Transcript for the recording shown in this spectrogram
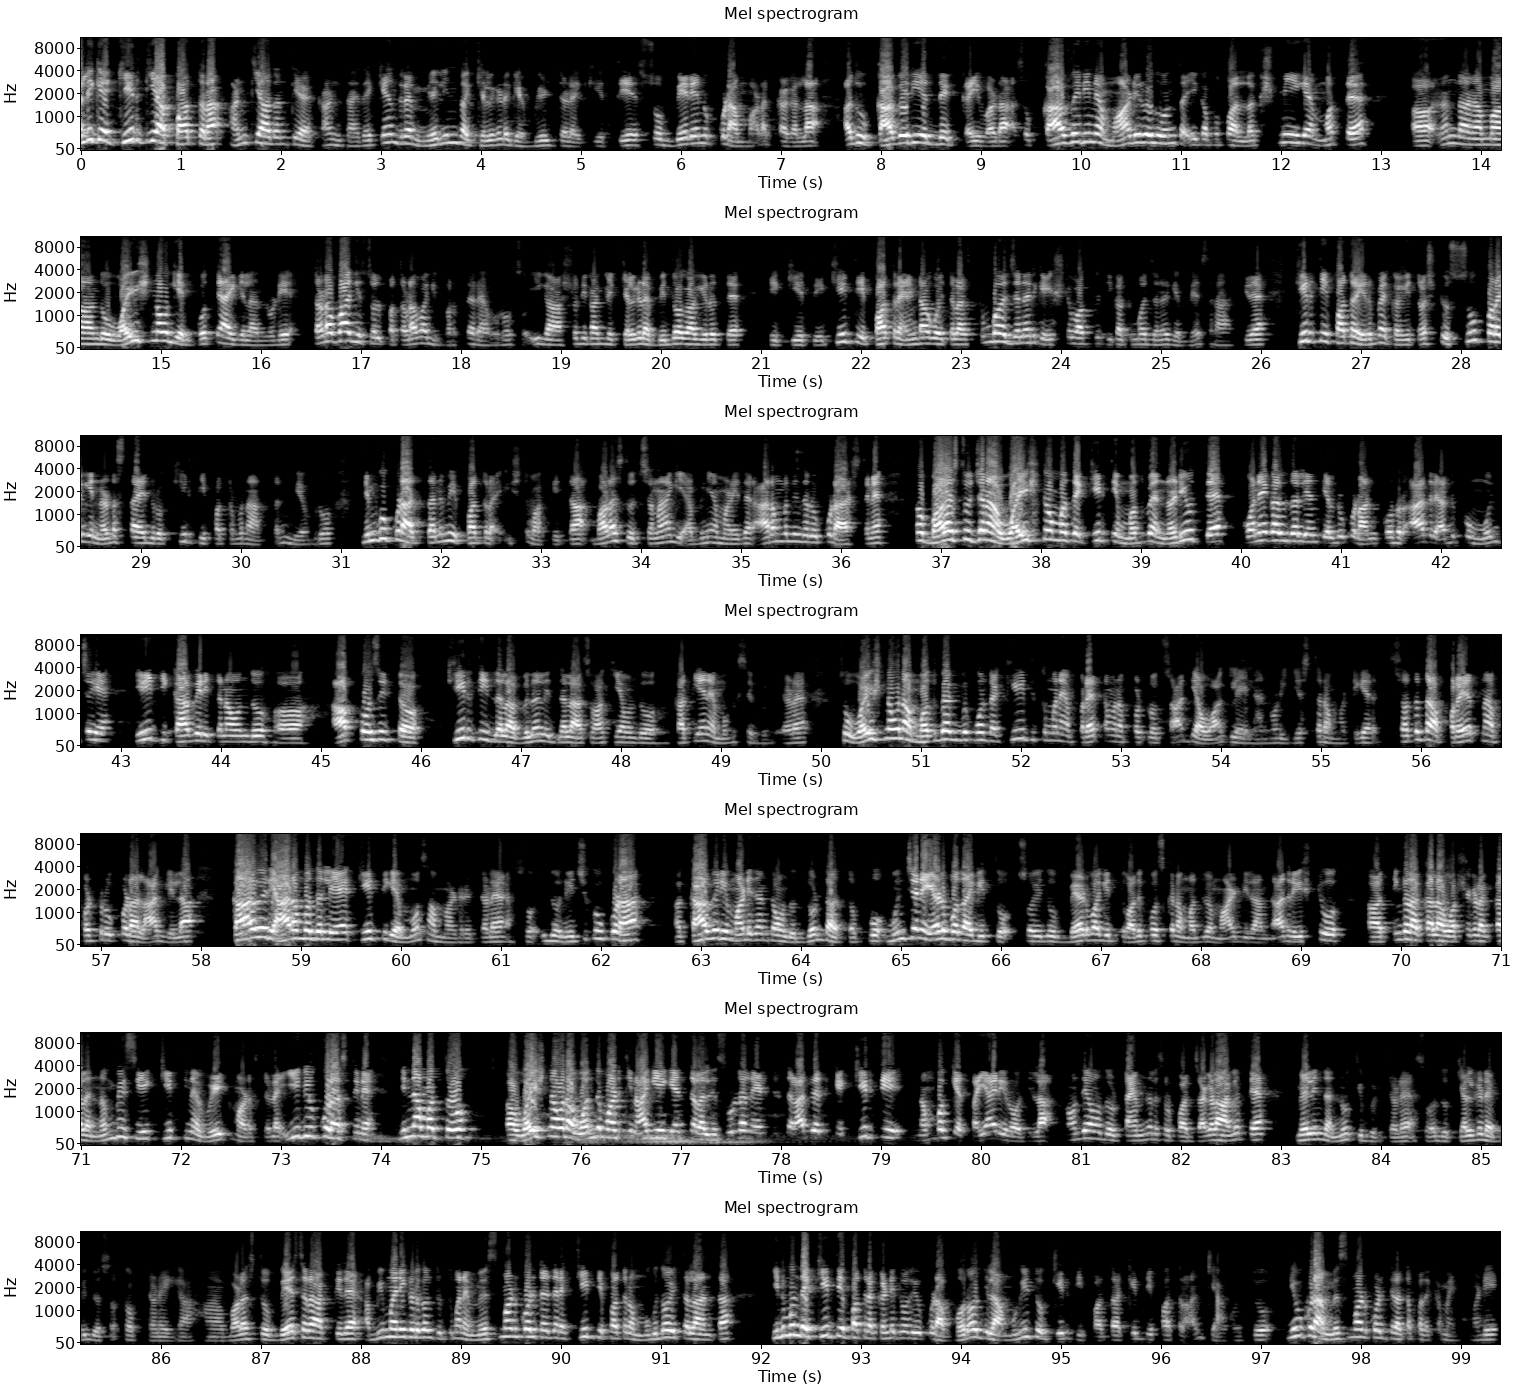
ಅಲ್ಲಿಗೆ ಕೀರ್ತಿಯ ಪಾತ್ರ ಅಂತ್ಯ ಆದಂತೆ ಕಾಣ್ತಾ ಇದೆ. ಯಾಕೆಂದ್ರೆ ಮೇಲಿಂದ ಕೆಳಗಡೆಗೆ ಬೀಳ್ತಾಳೆ ಕೀರ್ತಿ. ಸೊ ಬೇರೇನು ಕೂಡ ಮಾಡಕ್ಕಾಗಲ್ಲ. ಅದು ಕಾವೇರಿಯದ್ದೇ ಕೈವಾಡ. ಸೊ ಕಾವೇರಿನೇ ಮಾಡಿರೋದು ಅಂತ ಈಗ ಪಾಪ ಲಕ್ಷ್ಮಿಗೆ ಮತ್ತೆ ನನ್ನ ನಮ್ಮ ಒಂದು ವೈಷ್ಣವ್ಗೆ ಗೊತ್ತೇ ಆಗಿಲ್ಲ ನೋಡಿ. ತಡವಾಗಿ ಸ್ವಲ್ಪ ತಡವಾಗಿ ಬರ್ತಾರೆ ಅವರು. ಸೊ ಈಗ ಅಷ್ಟೊತ್ತಿಗಾಗ್ಲಿ ಕೆಳಗಡೆ ಬಿದ್ದೋಗಾಗಿರುತ್ತೆ. ಈ ಕೀರ್ತಿ ಕೀರ್ತಿ ಪಾತ್ರ ಎಂಡ್ ಆಗೋಯ್ತಲ್ಲ. ತುಂಬಾ ಜನರಿಗೆ ಇಷ್ಟವಾಗ್ತಿತ್ತು. ಈಗ ತುಂಬಾ ಜನರಿಗೆ ಬೇಸರ ಆಗ್ತಿದೆ. ಕೀರ್ತಿ ಪಾತ್ರ ಇರ್ಬೇಕಾಗಿತ್ತು. ಅಷ್ಟು ಸೂಪರ್ ಆಗಿ ನಡೆಸ್ತಾ ಇದ್ರು ಕೀರ್ತಿ ಪಾತ್ರವನ್ನ ತನ್ವಿ ಅವರು. ನಿಮ್ಗೂ ಕೂಡ ತನ್ವಿ ಪಾತ್ರ ಇಷ್ಟವಾಗ್ತಿತ್ತ? ಬಹಳಷ್ಟು ಚೆನ್ನಾಗಿ ಅಭಿನಯ ಮಾಡಿದ್ದಾರೆ. ಆರಂಭದಿಂದಲೂ ಕೂಡ ಅಷ್ಟೇನೆ. ಬಹಳಷ್ಟು ಜನ ವೈಷ್ಣವ್ ಮತ್ತೆ ಕೀರ್ತಿ ಮದ್ವೆ ನಡೆಯುತ್ತೆ. ಕೊನೆಗಾಲದಲ್ಲಿ ಅಂತ ಎಲ್ರು ಕೂಡ ಅನ್ಕೊಂಡ್ರು. ಆದ್ರೆ ಅದಕ್ಕೂ ಮುಂಚೆಯೇ ಈ ರೀತಿ ಕಾವೇರಿ ತನ್ನ ಒಂದು ಆಪೋಸಿಟ್ ಕೀರ್ತಿ ಇದ್ದಲ್ಲ ವಿಲನ್ ಇದ್ನಲ್ಲ ಸೊ ಆಕೆಯ ಒಂದು ಕಥೆಯನ್ನೇ ಮುಗಿಸಿ ಬಿಡ್ತಾಳೆ. ಸೊ ವೈಷ್ಣವನ ಮದುವೆ ಆಗ್ಬೇಕು ಅಂತ ಕೀರ್ತಿ ತುಂಬಾನೇ ಪ್ರಯತ್ನವನ್ನ ಅದು ಸಾಧ್ಯವಾಗ್ಲೇ ಇಲ್ಲ. ನೋಡಿ ಎಷ್ಟರ ಮಟ್ಟಿಗೆ ಸತತ ಪ್ರಯತ್ನ ಪಟ್ಟರು ಕೂಡ ಅಲ್ಲಿ ಆಗ್ಲಿಲ್ಲ ಕಾವೇರಿ ಆರಂಭದಲ್ಲಿಯೇ ಕೀರ್ತಿಗೆ ಮೋಸ ಮಾಡಿರ್ತಾಳೆ. ಸೊ ಇದು ನಿಜಕ್ಕೂ ಕೂಡ ಕಾವೇರಿ ಮಾಡಿದಂತ ಒಂದು ದೊಡ್ಡ ತಪ್ಪು. ಮುಂಚೆನೆ ಹೇಳ್ಬೋದಾಗಿತ್ತು. ಸೊ ಇದು ಬೇಡವಾಗಿತ್ತು. ಅದಕ್ಕೋಸ್ಕರ ಮದ್ವೆ ಮಾಡಲಿಲ್ಲ ಅಂತ. ಆದ್ರೆ ಇಷ್ಟು ತಿಂಗಳ ಕಾಲ, ವರ್ಷಗಳ ಕಾಲ ನಂಬಿಸಿ ಕೀರ್ತಿನ ವೇಟ್ ಮಾಡಿಸ್ತಾಳೆ ಈಗ್ಲೂ ಕೂಡ ಅಷ್ಟೇನೆ. ನಿನ್ನ ಮತ್ತು ವೈಷ್ಣವರ ಒಂದು ಮಾಡ್ತೀನಿ. ಹಾಗೆ ಹೀಗೆ ಅಂತ ಅಲ್ಲಿ ಸುಳ್ಳನ್ನ ಹೇಳ್ತಿರ್ತಾರೆ. ಆದ್ರೆ ಅದಕ್ಕೆ ಕೀರ್ತಿ ನಂಬಕ್ಕೆ ತಯಾರಿರೋದಿಲ್ಲ. ಒಂದೇ ಒಂದು ಟೈಮ್ನಲ್ಲಿ ಸ್ವಲ್ಪ ಜಗಳ ಆಗುತ್ತೆ. ಮೇಲಿಂದ ನೂಕಿ ಬಿಡ್ತಾಳೆ. ಸೊ ಅದು ಕೆಳಗಡೆ ಬಿದ್ದು ಸತ್ತೋಗ್ತಾಳೆ ಈಗ. ಬಹಳಷ್ಟು ಬೇಸರ ಆಗ್ತಿದೆ. ಅಭಿಮಾನಿಗಳಿಗಂತೂ ತುಂಬಾನೇ ಮಿಸ್ ಮಾಡ್ಕೊಳ್ತಾ ಇದ್ದಾರೆ. ಕೀರ್ತಿ ಪಾತ್ರ ಮುಗ್ದೋಯ್ತಲ್ಲ ಅಂತ. ಇನ್ನು ಮುಂದೆ ಕೀರ್ತಿ ಪಾತ್ರ ಖಂಡಿತವಾಗಿಯೂ ಕೂಡ ಬರೋದಿಲ್ಲ, ಮುಗೀತು ಕೀರ್ತಿ ಪಾತ್ರ ಕೀರ್ತಿ ಪಾತ್ರ ಅಂತ್ಯ ಆಗೋಯ್ತು. ನೀವು ಕೂಡ ಮಿಸ್ ಮಾಡ್ಕೊಳ್ತೀರಾ ತಪ್ಪದೆ ಕಮೆಂಟ್ ಮಾಡಿ.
